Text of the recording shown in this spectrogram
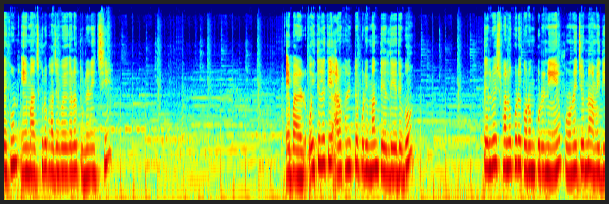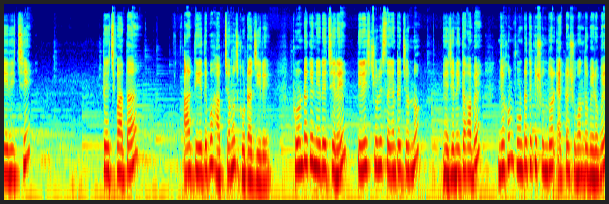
দেখুন, এই মাছগুলো ভাজা হয়ে গেল, তুলে নিচ্ছি। এবার ওই তেলেতে আরও খানিকটা পরিমাণ তেল দিয়ে দেব। তেল বেশ ভালো করে গরম করে নিয়ে ফোড়নের জন্য আমি দিয়ে দিচ্ছি তেজপাতা আর দিয়ে দেবো হাফ চামচ গোটা জিরে। ফোড়নটাকে নেড়ে চেড়ে তিরিশ চল্লিশ সেকেন্ডের জন্য ভেজে নিতে হবে। যখন ফোড়নটা থেকে সুন্দর একটা সুগন্ধ বেরোবে,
